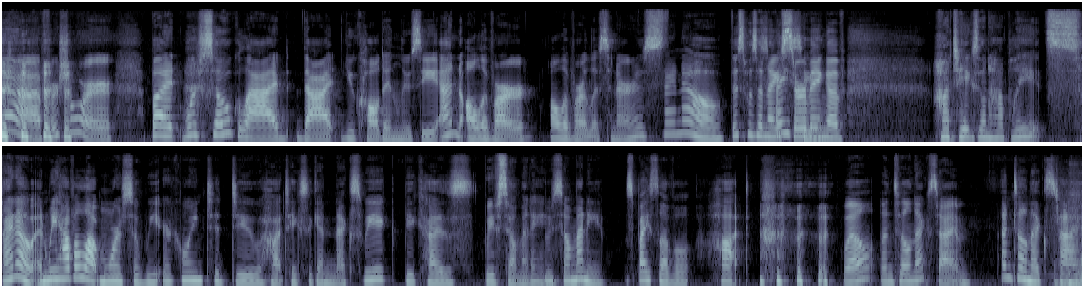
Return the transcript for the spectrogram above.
yeah, for sure. But we're so glad that you called in, Lucy, and all of our all of our listeners. I know. This was a nice serving of hot takes on hot plates. I know. And we have a lot more. So we are going to do hot takes again next week because We've so many. we have so many. Spice level, hot. Well, until next time. Until next time.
